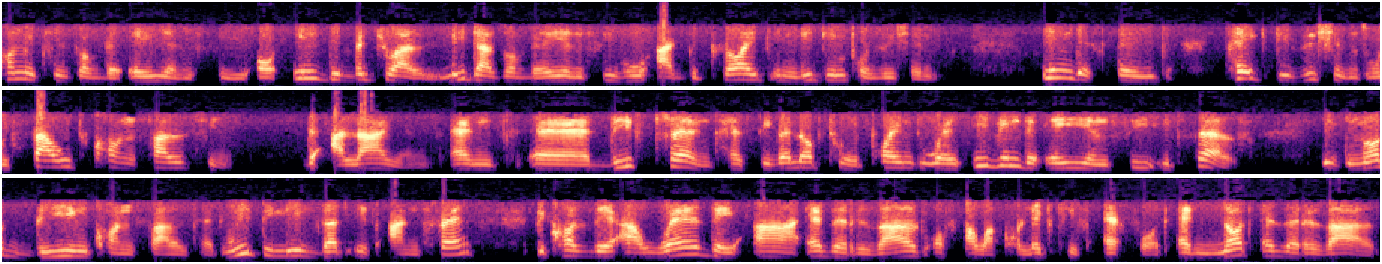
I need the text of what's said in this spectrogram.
committees of the ANC or individual leaders of the ANC who are deployed in leading positions in the state take decisions without consulting the alliance. And uh, this trend has developed to a point where even the ANC itself is not being consulted. We believe that is unfair because they are where they are as a result of our collective effort and not as a result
